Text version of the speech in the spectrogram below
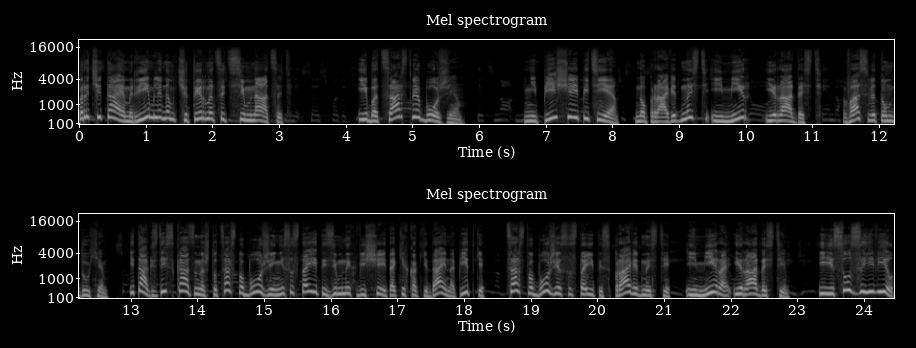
Прочитаем Римлянам 14:17. Ибо Царствие Божье не пища и питье, но праведность и мир и радость во Святом Духе. Итак, здесь сказано, что Царство Божье не состоит из земных вещей, таких как еда и напитки. Царство Божье состоит из праведности и мира и радости. И Иисус заявил,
